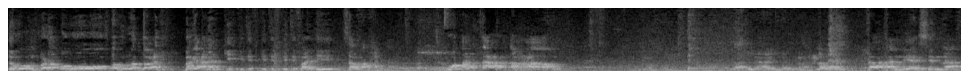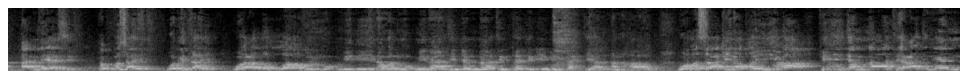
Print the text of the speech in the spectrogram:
دقوم برا وهو بقول رد عدي بقى عن كيف كتف كتف كتف هذه سلفة حتى وقطعت أمعاءهم. لا إله إلا الله. لا تني يا سنة أني يا سن حب سعيد وقتاي وعد الله المؤمنين والمؤمنات جنات تجري من تحتها الأنهار ومساكن طيبة في جنات عدن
